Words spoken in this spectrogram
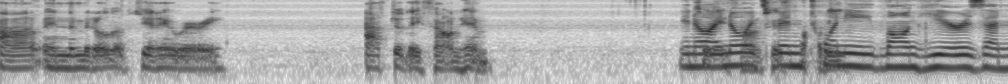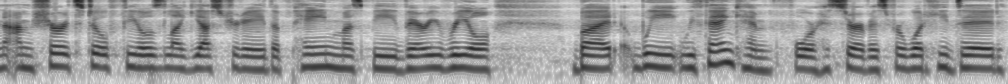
uh, in the middle of January after they found him. You know, So I know it's been body. 20 long years, and I'm sure it still feels like yesterday. The pain must be very real, but we, we thank him for his service, for what he did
